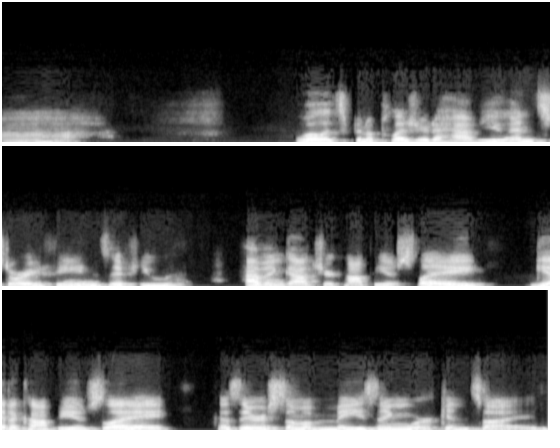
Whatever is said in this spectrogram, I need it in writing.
Ah, well, it's been a pleasure to have you. And Story Fiends, if you haven't got your copy of Slay, get a copy of Slay because there is some amazing work inside.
